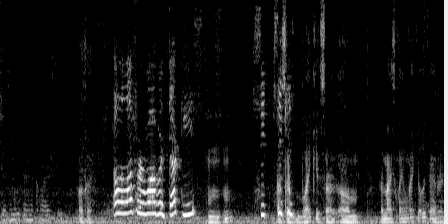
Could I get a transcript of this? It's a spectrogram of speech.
just moving the car seat. Okay. Oh, I love her rubber duckies. Mm-hmm. See, see, That's her see. blankets are um her nice clean blanket. Look at her.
